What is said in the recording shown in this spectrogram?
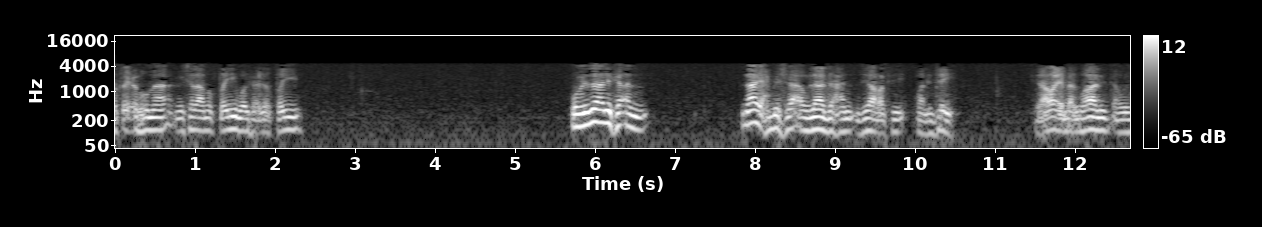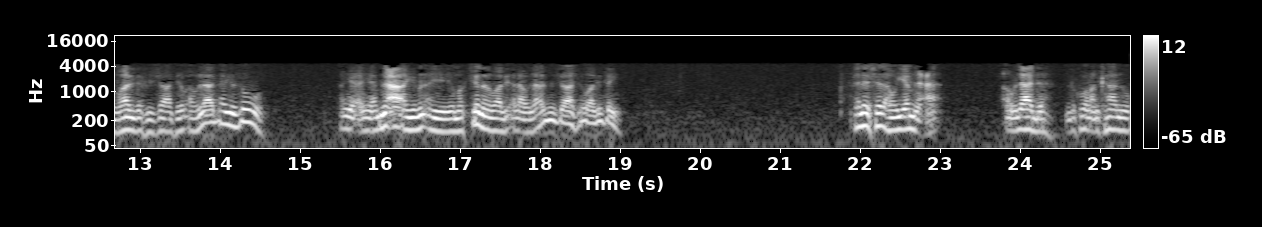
يطيعهما بالكلام الطيب والفعل الطيب. ومن ذلك أن لا يحبس أولاده عن زيارة والديه. إذا رغب الوالد أو الوالدة في زيارة أولاده يزوره. أن يمنع أن يمكن الأولاد من زيارة الوالدين. فليس له أن يمنع أولاده ذكورا كانوا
